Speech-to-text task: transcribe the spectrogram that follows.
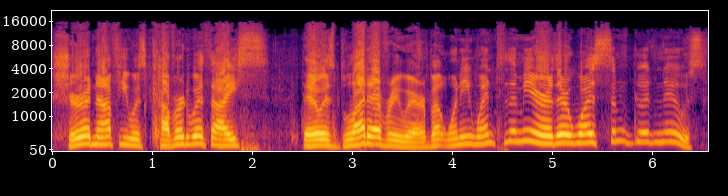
Sure enough, he was covered with ice. There was blood everywhere, but when he went to the mirror, there was some good news.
